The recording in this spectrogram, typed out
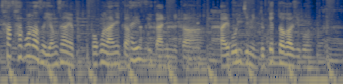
차 사고 나서 영상을 보고 나니까 차 있을 거 아닙니까? 그렇구나. 알고리즘이 늦게 떠가지고 음,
